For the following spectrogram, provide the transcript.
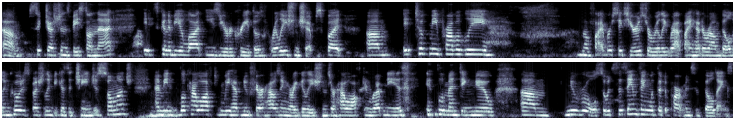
um, suggestions based on that, it's going to be a lot easier to create those relationships. But um, it took me probably. I don't know, five or six years to really wrap my head around building code, especially because it changes so much. I mean, look how often we have new fair housing regulations, or how often REBNY is implementing new um, new rules. So it's the same thing with the departments of buildings.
